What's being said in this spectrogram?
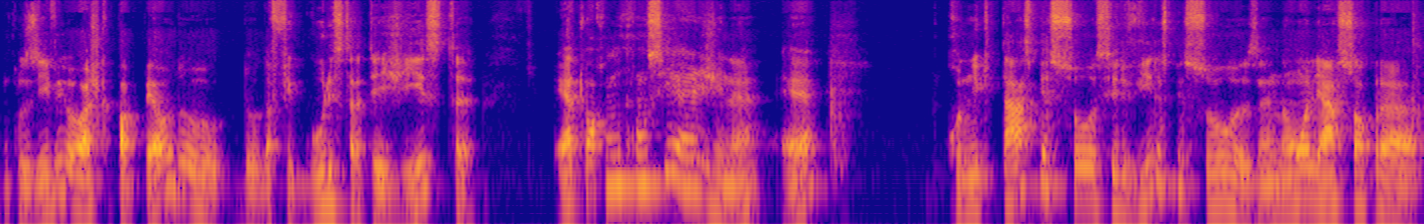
Inclusive, eu acho que o papel do, do, da figura estrategista é atuar como concierge, né? É conectar as pessoas, servir as pessoas, né? Não olhar só para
